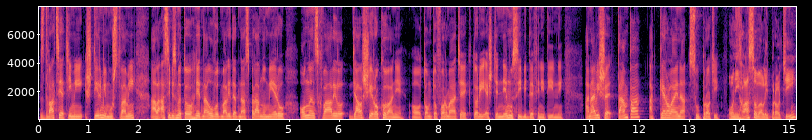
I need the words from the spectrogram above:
s 24 mužstvami, ale asi by sme to hneď na úvod mali dať na správnu mieru. On len schválil ďalšie rokovanie o tomto formáte, ktorý ešte nemusí byť definitívny. A navyše Tampa a Carolina sú proti. Oni hlasovali proti,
